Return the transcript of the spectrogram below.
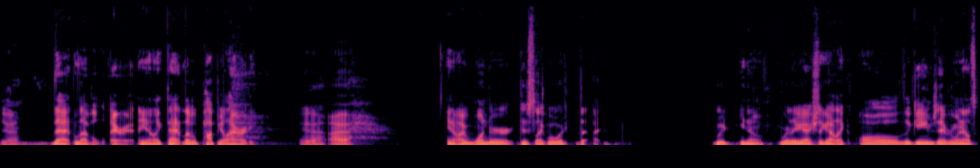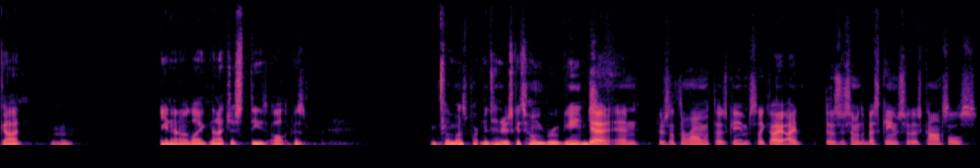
Yeah. that level area. You know, like that level popularity. Yeah. I you know, I wonder just like what would the, would you know where they actually got like all the games that everyone else got. Mhm. You know, like not just these all because for the most part, Nintendo just gets homebrewed games. Yeah, and there's nothing wrong with those games. Like I, I those are some of the best games for those consoles.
